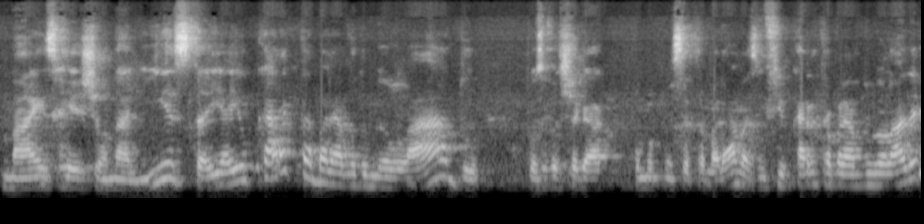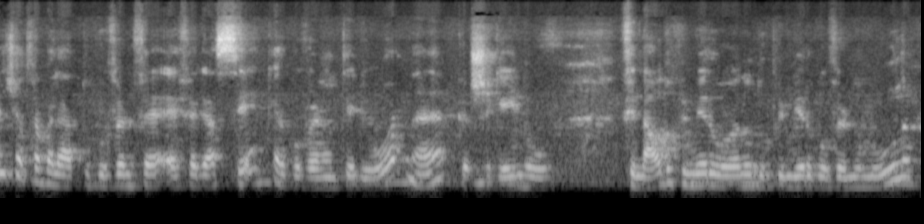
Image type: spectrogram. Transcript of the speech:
mais regionalista, e aí o cara que trabalhava do meu lado, depois eu vou chegar como eu comecei a trabalhar, mas enfim, o cara que trabalhava do meu lado, ele tinha trabalhado do governo FHC, que era o governo anterior, né? Porque eu cheguei no final do primeiro ano do primeiro governo Lula,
